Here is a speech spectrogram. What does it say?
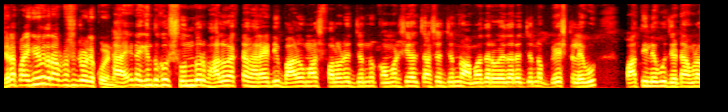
যারা পাইকারি নেবে তারা আপনার সাথে যোগাযোগ করে হ্যাঁ এটা কিন্তু খুব সুন্দর ভালো একটা ভ্যারাইটি বারো মাস ফলনের জন্য কমার্শিয়াল চাষের জন্য আমাদের ওয়েদারের জন্য বেস্ট লেবু পাতি লেবু যেটা আমরা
